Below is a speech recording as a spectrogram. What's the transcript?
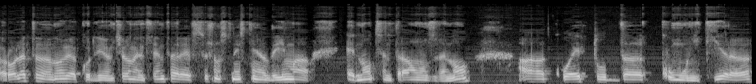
Ролята на новия координационен център е всъщност наистина да има едно централно звено, което да комуникира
